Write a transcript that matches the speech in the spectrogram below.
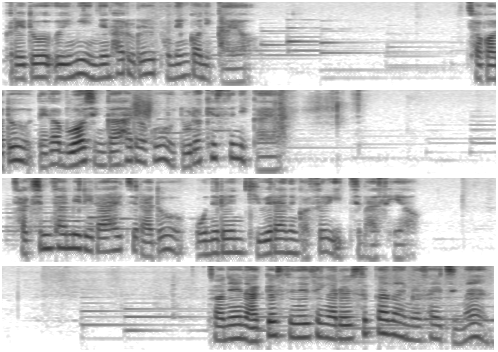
그래도 의미 있는 하루를 보낸 거니까요. 적어도 내가 무엇인가 하려고 노력했으니까요. 작심삼일이라 할지라도 오늘은 기회라는 것을 잊지 마세요. 저는 아껴 쓰는 생활을 습관하며 살지만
